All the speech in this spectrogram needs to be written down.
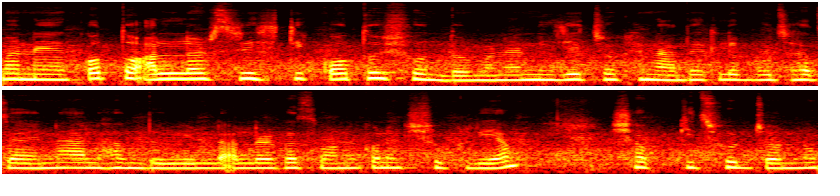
মানে কত আল্লাহর সৃষ্টি, কত সুন্দর। মানে নিজের চোখে না দেখলে বোঝা যায় না। আলহামদুলিল্লাহ, আল্লাহর কাছে অনেক অনেক শুক্রিয়া। সব কিছুর জন্য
